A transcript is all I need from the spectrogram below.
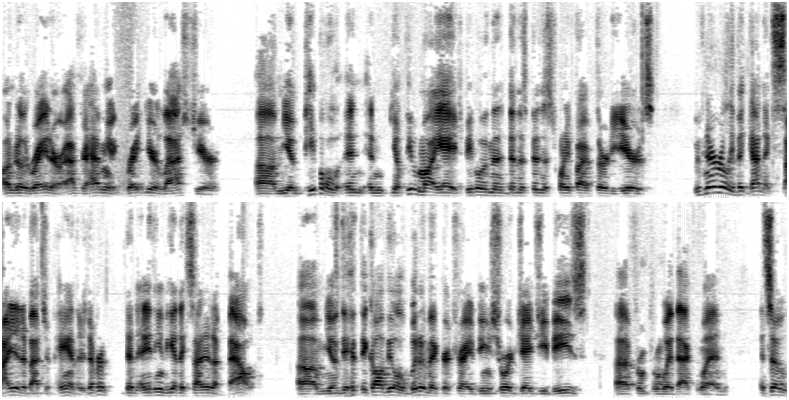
under the radar after having a great year last year. Um, you know, people and, and you know, people my age, people who've been in this business 25, 30 years, we've never really been, gotten excited about Japan. There's never been anything to get excited about. Um, you know, they, they, call it the old Widowmaker trade being short JGBs uh, from, from way back when. And so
